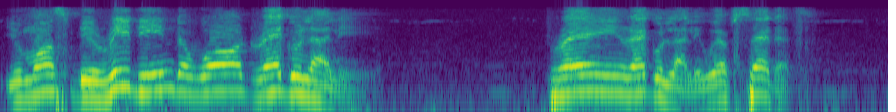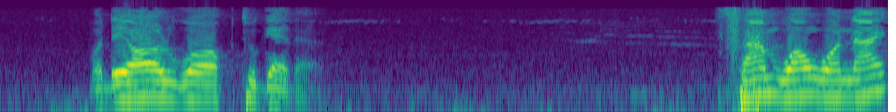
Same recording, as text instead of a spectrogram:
You must be reading the Word regularly, praying regularly. We have said it. But they all work together. Psalm 119,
